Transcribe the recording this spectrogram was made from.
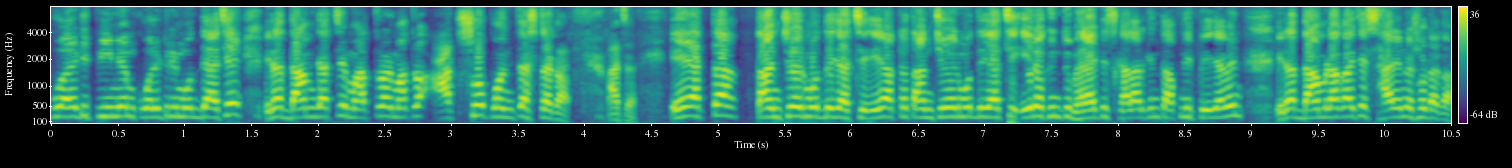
কোয়ালিটি প্রিমিয়াম কোয়ালিটির মধ্যে আছে। এটার দাম যাচ্ছে মাত্র আর মাত্র আটশো পঞ্চাশ টাকা। আচ্ছা এ একটা তাঞ্চয়ের মধ্যে যাচ্ছে এই একটা তাঞ্চয়ের মধ্যে যাচ্ছে, এরও কিন্তু ভ্যারাইটিস কালার কিন্তু আপনি পেয়ে যাবেন। এটার দাম রাখা আছে সাড়ে নশো টাকা।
